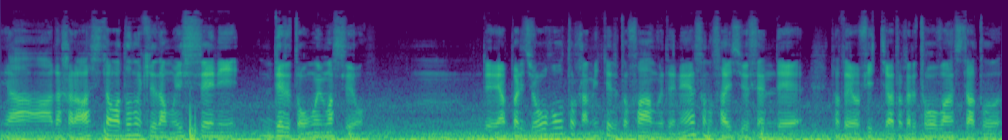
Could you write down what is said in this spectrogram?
いやー、だから明日はどの球団も一斉に出ると思いますよ。うん、で、やっぱり情報とか見てるとファームでね、その最終戦で、例えばピッチャーとかで登板した後、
